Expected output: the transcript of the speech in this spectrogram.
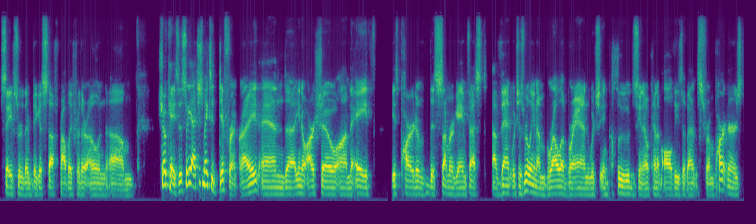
save sort of their biggest stuff probably for their own um, showcases. So yeah it just makes it different right? And uh, you know our show on the 8th is part of this summer game fest event which is really an umbrella brand which includes you know kind of all these events from partners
